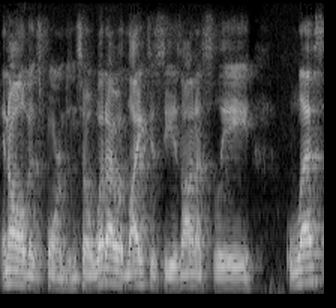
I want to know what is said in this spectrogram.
in all of its forms. And so what I would like to see is honestly less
